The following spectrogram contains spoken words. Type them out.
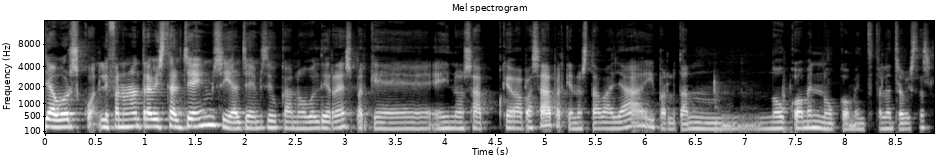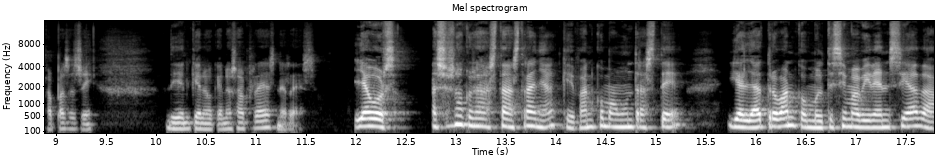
Llavors quan li fan una entrevista al James i el James diu que no vol dir res perquè ell no sap què va passar, perquè no estava allà i per tant no comment, no comment. Tota l'entrevista se la passa així, dient que no, que no sap res ni res. Llavors, això és una cosa bastant estranya, que van com a un traster i allà troben com moltíssima evidència de,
